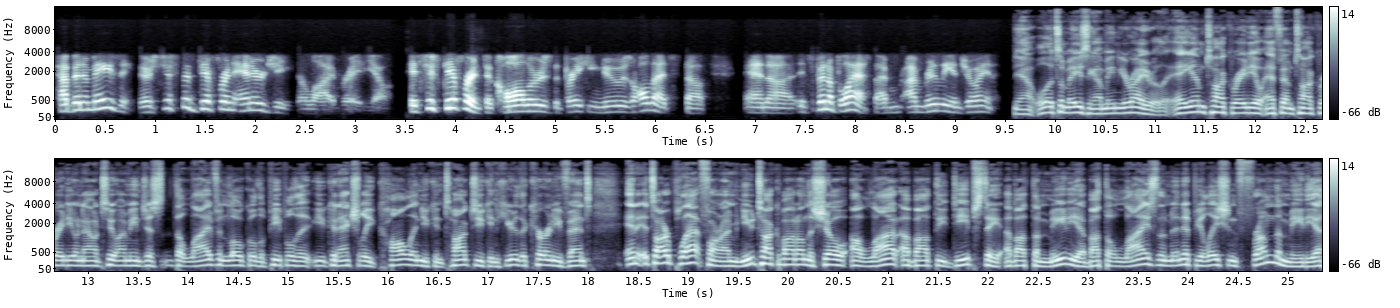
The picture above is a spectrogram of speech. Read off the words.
have been amazing. There's just a different energy to live radio. It's just different. The callers, the breaking news, all that stuff and uh, it's been a blast. I'm I'm really enjoying it. Yeah, well, it's amazing. I mean, you're right. AM talk radio, FM talk radio now too. I mean, just the live and local, the people that you can actually call in, you can talk to, you can hear the current events, and it's our platform. I mean, you talk about on the show a lot about the deep state, about the media, about the lies, the manipulation from the media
